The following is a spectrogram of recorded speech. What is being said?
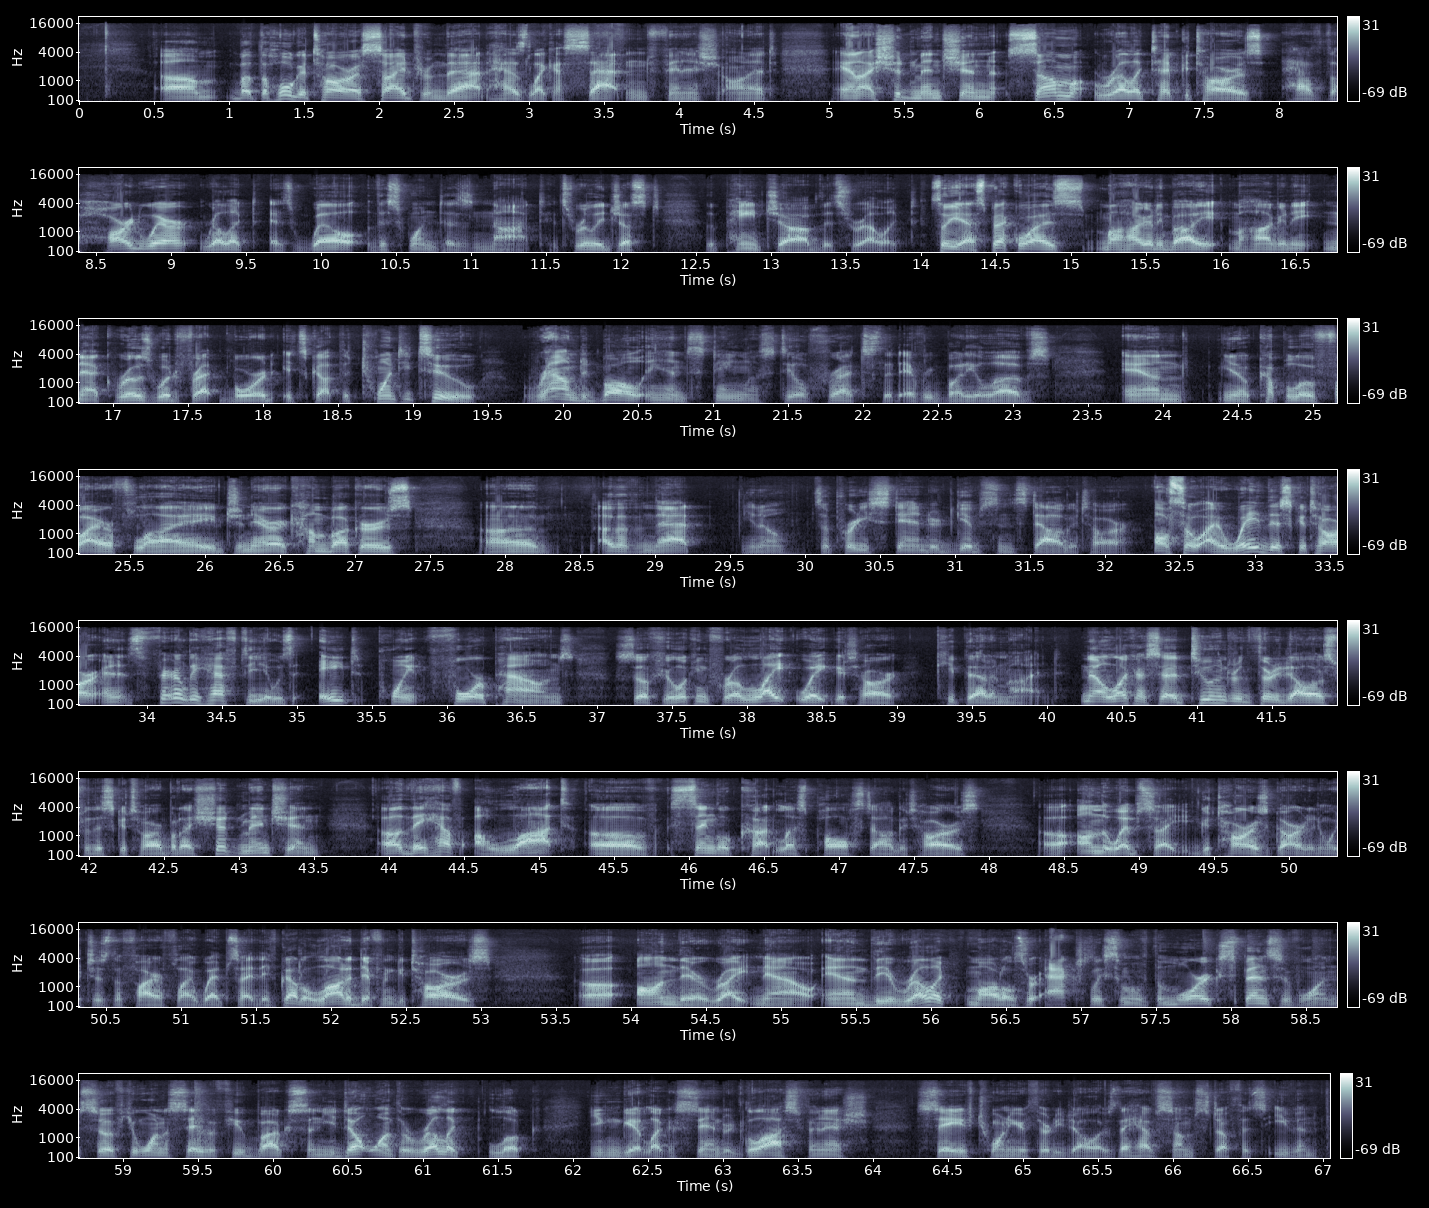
Um, but the whole guitar, aside from that, has like a satin finish on it. And I should mention some Relic type guitars have the hardware Relic as well. This one does not. It's really just the paint job that's Relic. So yeah, spec-wise, mahogany body, mahogany neck, rosewood fretboard. It's got the 22 rounded ball end stainless steel frets that everybody loves. And, you know, a couple of Firefly generic humbuckers. Uh, other than that, you know, it's a pretty standard Gibson style guitar. Also, I weighed this guitar and it's fairly hefty. It was 8.4 pounds. So if you're looking for a lightweight guitar, keep that in mind. Now, like I said, $230 for this guitar, but I should mention uh, they have a lot of single cut Les Paul style guitars uh, on the website, Guitars Garden, which is the Firefly website. They've got a lot of different guitars uh, on there right now. And the Relic models are actually some of the more expensive ones. So if you want to save a few bucks and you don't want the Relic look, you can get like a standard gloss finish, save 20 or $30. They have some stuff that's even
